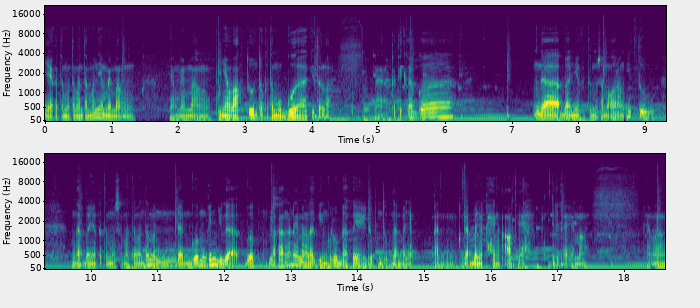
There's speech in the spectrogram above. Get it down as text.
ya ketemu teman-teman yang memang yang memang punya waktu untuk ketemu gue gitu loh. Nah ketika gue nggak banyak ketemu sama orang itu nggak banyak ketemu sama teman-teman dan gue mungkin juga belakangan emang lagi ngerubah kayak hidup untuk nggak banyak kan nggak banyak hangout ya. Jadi kayak emang emang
